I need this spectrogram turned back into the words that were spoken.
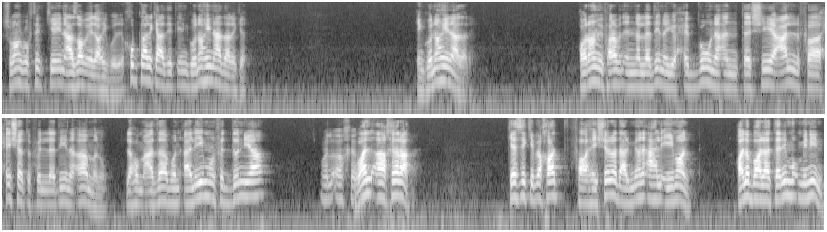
شما گفتید که این عذاب الهی بوده. خوب کاری کردید. این گناهی نداره که. این گناهی نداره. قرآن میفرماید إن الذين يحبون أن تشيع الفاحشة في الذين آمنوا لهم عذاب الیم في الدنيا والآخر والآخرة. کسی که بخواد فاحشه رو در میان أهل ایمان حالا بالاترین مؤمنین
